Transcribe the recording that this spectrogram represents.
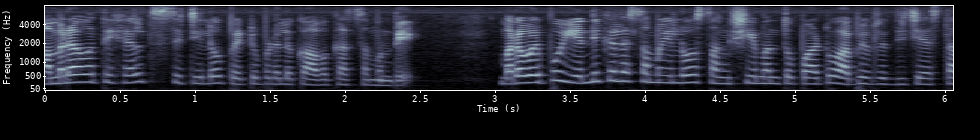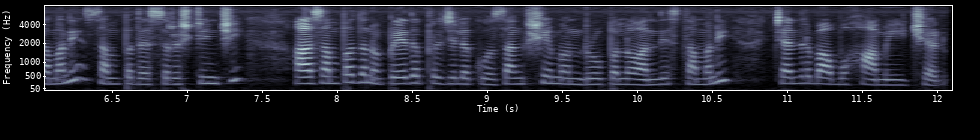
అమరావతి హెల్త్ సిటీలో పెట్టుబడులకు అవకాశం ఉంది మరోవైపు ఎన్నికల సమయంలో సంక్షేమంతో పాటు అభివృద్ధి చేస్తామని సంపద సృష్టించి ఆ సంపదను పేద ప్రజలకు సంక్షేమం రూపంలో అందిస్తామని చంద్రబాబు హామీ ఇచ్చారు.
